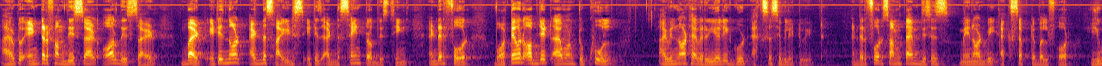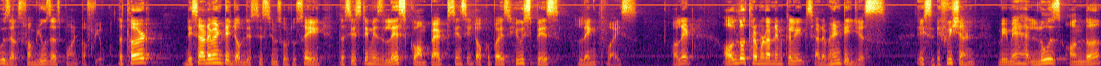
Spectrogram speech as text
I have to enter from this side or this side, but it is not at the sides, it is at the center of this thing and therefore, whatever object I want to cool, I will not have a really good accessibility to it and therefore, sometimes this is may not be acceptable for users from users point of view. The third disadvantage of this system so to say the system is less compact since it occupies huge space lengthwise all right. Although thermodynamically it is advantageous is efficient we may lose on the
